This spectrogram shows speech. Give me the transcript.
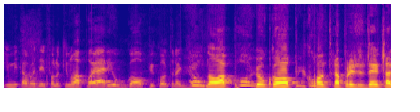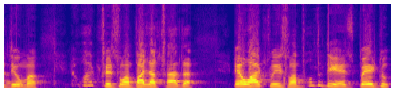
Imitava dele, falou que não apoiaria o golpe contra a Eu Dilma. não apoio o golpe contra a presidenta Dilma. Eu acho isso uma palhaçada. Eu acho isso uma falta de respeito,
